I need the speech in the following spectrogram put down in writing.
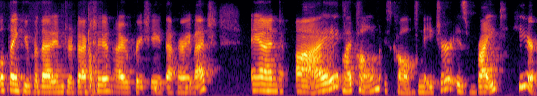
well, thank you for that introduction. I appreciate that very much. And I, my poem is called Nature is Right Here.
